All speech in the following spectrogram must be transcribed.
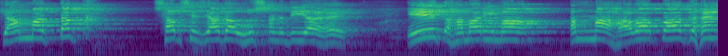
क्यामत तक सबसे ज़्यादा हुसन दिया है। एक हमारी माँ अम्मा हवा पाक हैं,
